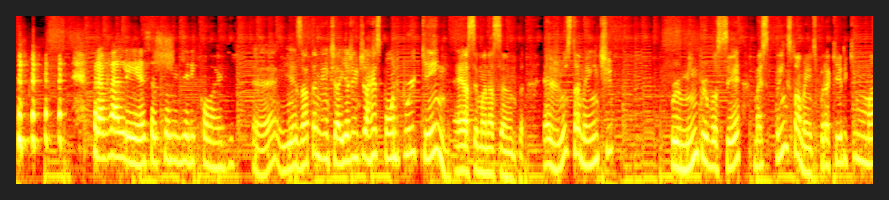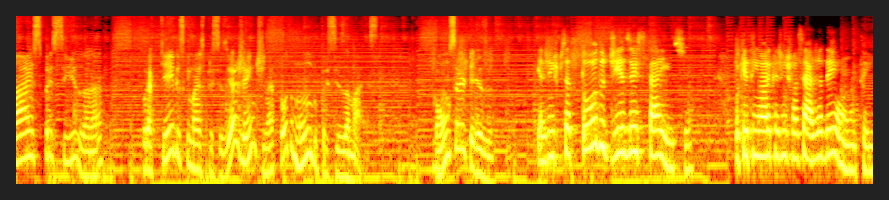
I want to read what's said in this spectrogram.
para valer essa sua misericórdia. É, e exatamente. Aí a gente já responde por quem é a Semana Santa. É justamente por mim, por você, mas principalmente por aquele que mais precisa, né? Por aqueles que mais precisam. E a gente, né? Todo mundo precisa mais. Com certeza. E a gente precisa todo dia exercitar isso. Porque tem hora que a gente fala assim, ah, já dei ontem.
